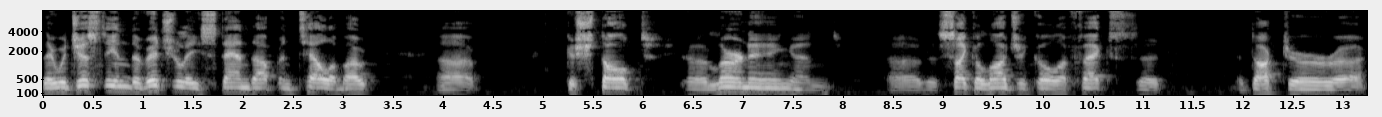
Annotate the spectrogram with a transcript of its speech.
They would just individually stand up and tell about uh, gestalt uh, learning and uh, the psychological effects. That Dr.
